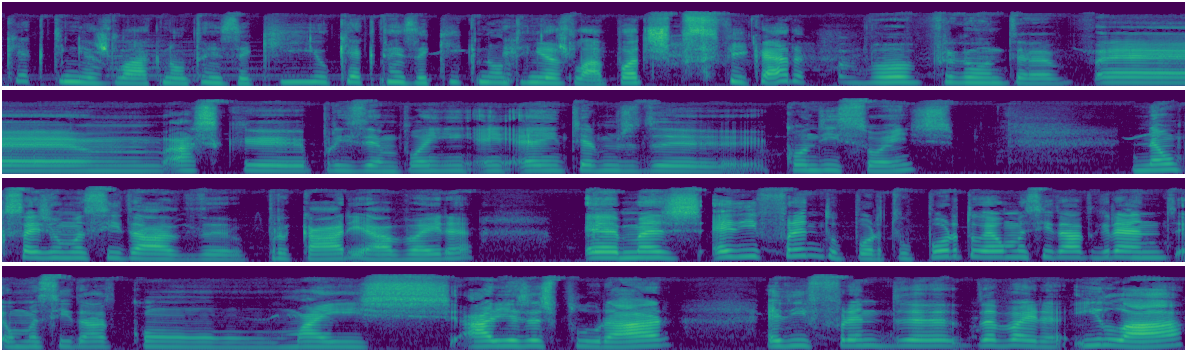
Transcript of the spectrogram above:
que é que tinhas lá que não tens aqui e o que é que tens aqui que não tinhas lá? Podes especificar? Boa pergunta. Uh, acho que, por exemplo, em, em, em, termos de condições, não que seja uma cidade precária, à beira, uh, mas é diferente do Porto. O Porto é uma cidade grande, é uma cidade com mais áreas a explorar, é diferente da beira. E lá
